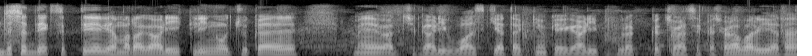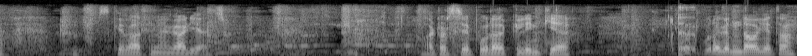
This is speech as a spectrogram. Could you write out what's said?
जैसे देख सकते हैं हमारा गाड़ी क्लीन हो चुका है। मैं आज गाड़ी वॉश किया था क्योंकि गाड़ी पूरा कचरा से कचरा भर गया था। उसके बाद मैं गाड़ी आज वाटर से पूरा क्लीन किया। पूरा गंदा हो गया था।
